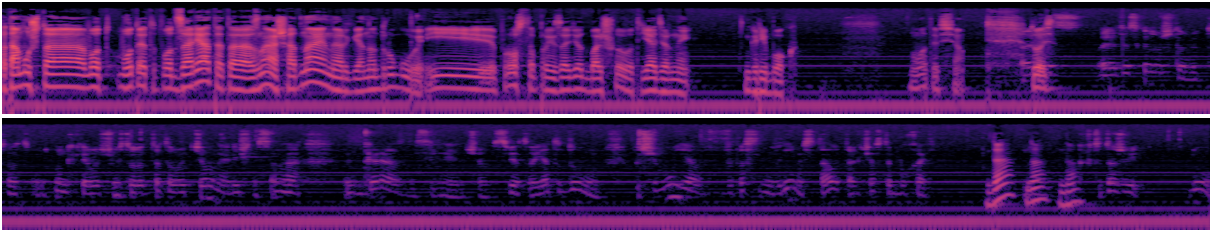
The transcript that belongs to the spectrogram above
Потому что вот, вот этот вот заряд, это, знаешь, одна энергия на другую, и просто произойдет большой вот ядерный грибок. Ну вот и все. А То есть... А я тебе скажу, что вот, ну, как я вот чувствую, вот эта вот темная личность, она гораздо сильнее, чем светлая. Я-то думаю, почему я в последнее время стал так часто бухать? Да, да, да. Как-то даже, ну,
